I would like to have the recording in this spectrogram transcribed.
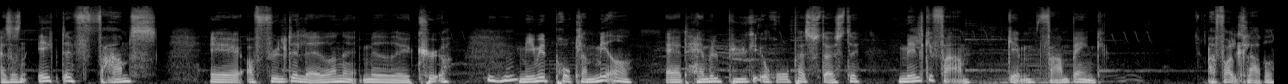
altså sådan ægte farms, øh, og fyldte laderne med øh, køer. Mm-hmm. Mehmet proklamerede, at han vil bygge Europas største mælkefarm gennem Farmbank. Og folk klappede.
